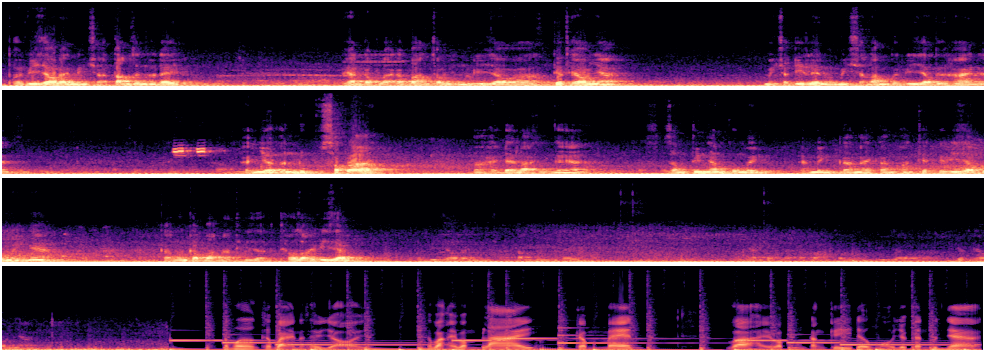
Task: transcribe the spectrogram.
Thôi, video này mình sẽ tạm dừng ở đây. Hẹn gặp lại các bạn trong những video tiếp theo nhé mình sẽ đi lên và mình sẽ làm cái video thứ hai nữa. Hãy nhớ ấn nút subscribe và hãy để lại những cái dòng tin nhắn của mình để mình càng ngày càng hoàn thiện cái video của mình nha. Cảm ơn các bạn đã theo dõi video. Video này mình sẽ tạm dừng ở đây. Hẹn gặp lại các bạn trong những video tiếp theo nhé Cảm ơn các bạn đã theo dõi. Các bạn hãy bấm like, comment và hãy bấm nút đăng ký để ủng hộ cho kênh mình nha.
